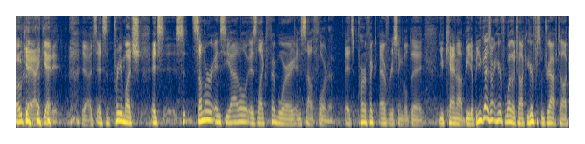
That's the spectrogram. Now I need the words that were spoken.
okay, I get it. Yeah, it's it's pretty much it's s- summer in Seattle is like February in South Florida. It's perfect every single day. You cannot beat it. But you guys aren't here for weather talk. You're here for some draft talk.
